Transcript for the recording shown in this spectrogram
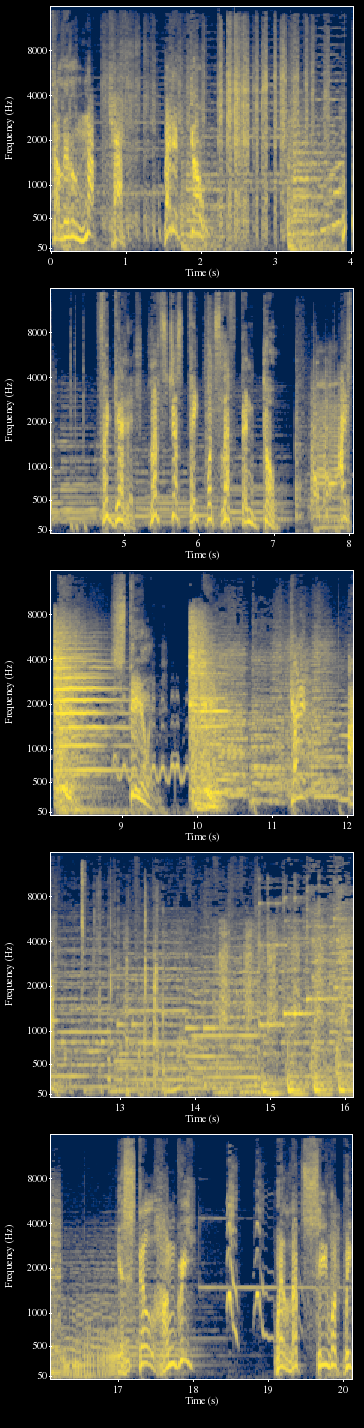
The little nut cat. Let it go. Forget it. Let's just take what's left and go. I stealing. Got it? I. You still hungry? Well, let's see what we.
